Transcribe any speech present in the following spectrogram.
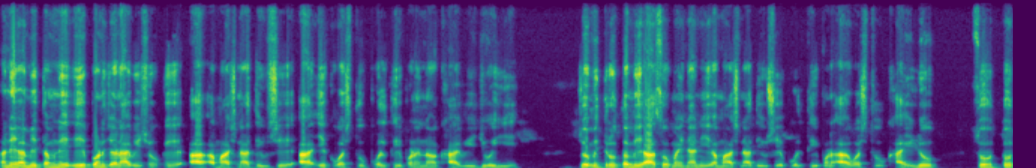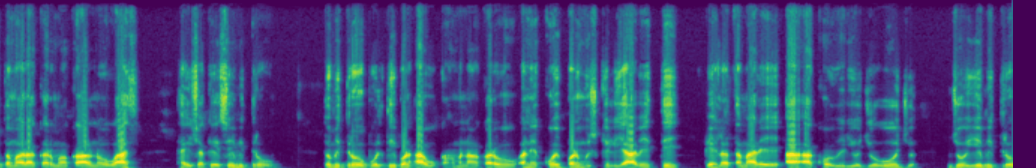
અને અમે તમને એ પણ જણાવીશું કે આ અમાસના દિવસે આ એક વસ્તુ ભૂલથી પણ ન ખાવી જોઈએ. જો મિત્રો તમે આસો મહિનાની અમાસના દિવસે ભૂલથી પણ આ વસ્તુ ખાઈ લો છો તો તમારા કર્મકાળનો વાસ થઈ શકે છે મિત્રો. તો મિત્રો, ભૂલથી પણ આવું કામ ન કરો અને કોઈ પણ મુશ્કેલી આવે તે પહેલાં તમારે આ આખો વીડિયો જોવો જ જોઈએ મિત્રો.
